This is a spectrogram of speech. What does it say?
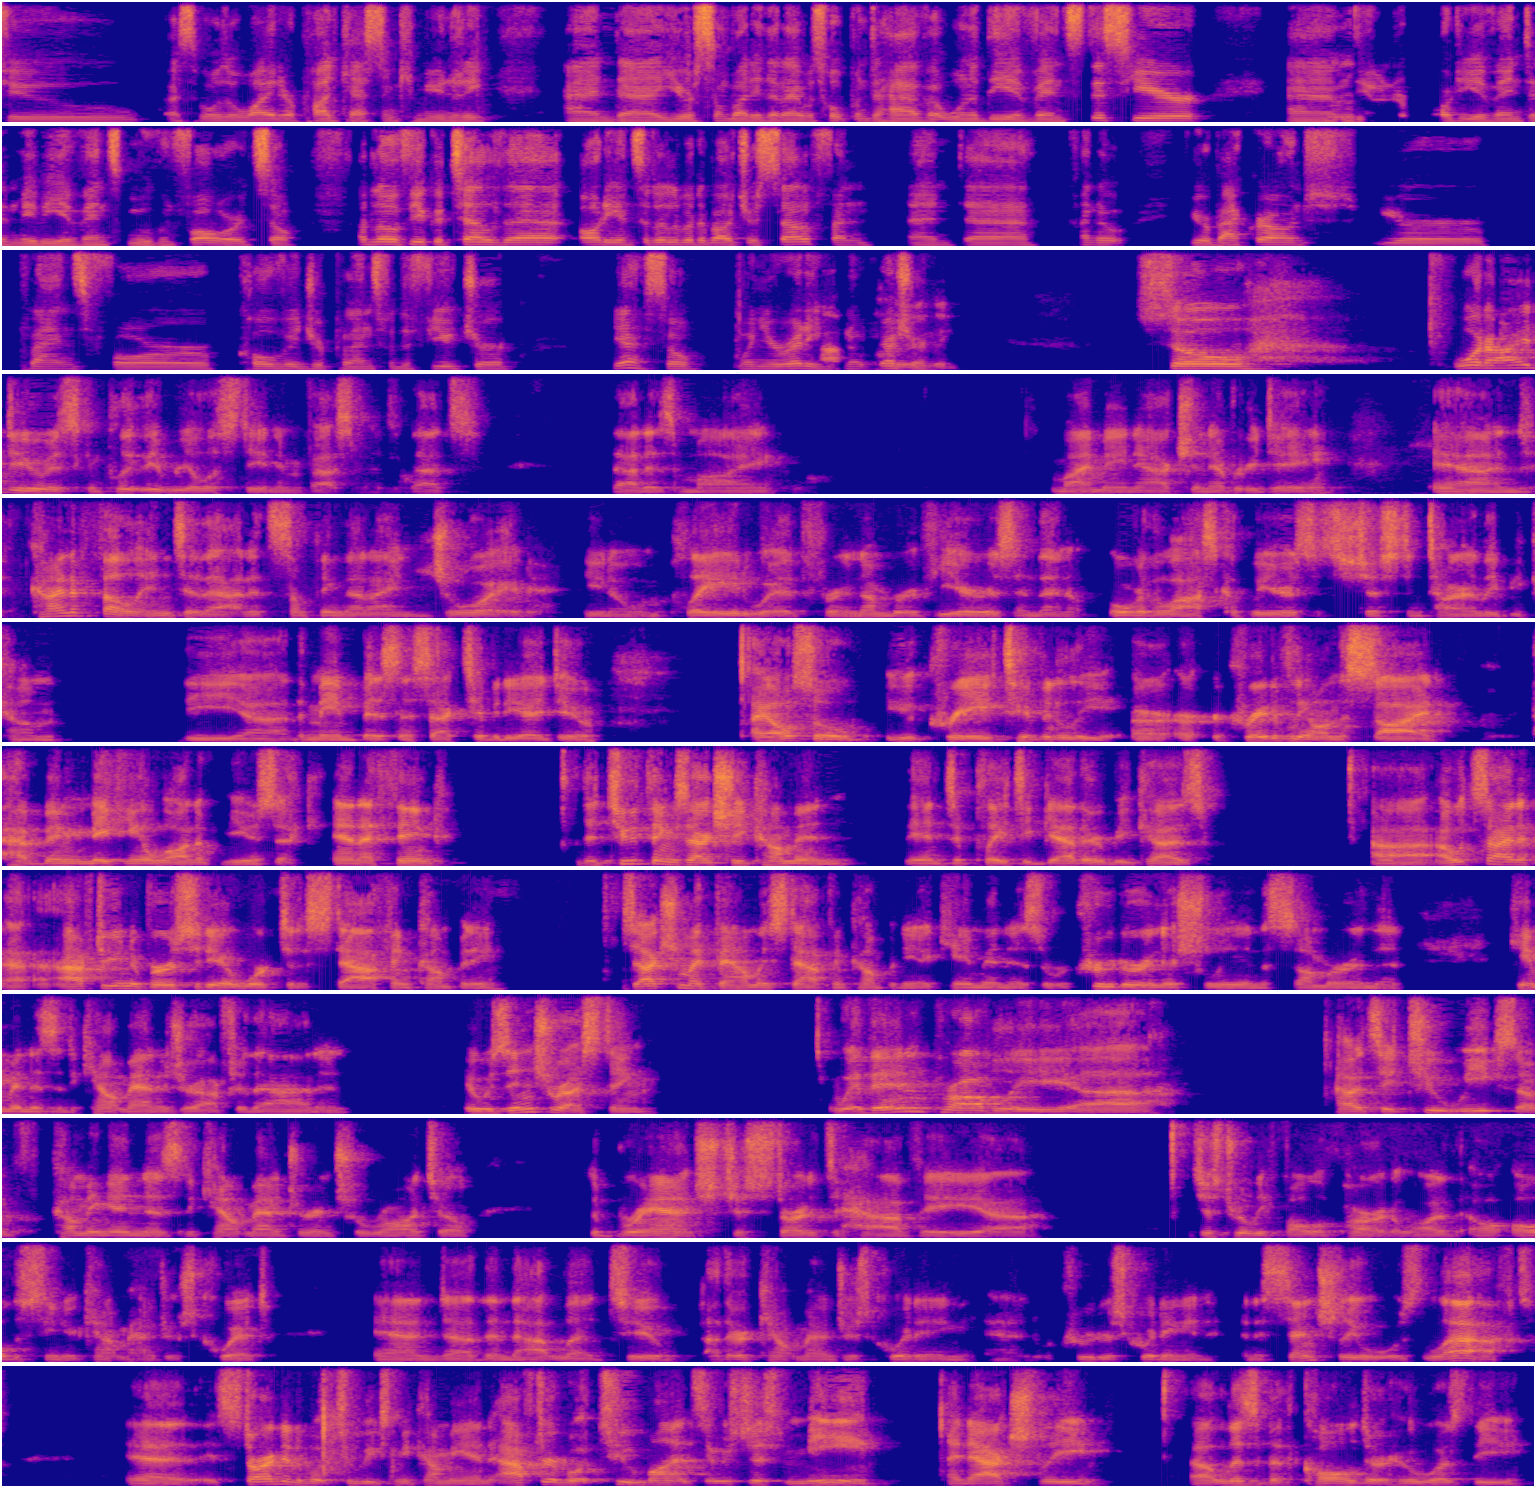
to, I suppose, a wider podcasting community. And uh, you're somebody that I was hoping to have at one of the events this year, um, Mhm. the under 40 event, and maybe events moving forward. So I'd love if you could tell the audience a little bit about yourself and and uh, kind of your background, your plans for COVID, your plans for the future. Yeah. So when you're ready, no pressure. So, what I do is completely real estate investment. That's that is my my main action every day, and kind of fell into that. It's something that I enjoyed, you know, and played with for a number of years, and then over the last couple of years, it's just entirely become the uh, the main business activity I do. I also you creatively or, or creatively on the side have been making a lot of music, and I think the two things actually come in into play together because uh, outside after university, I worked at a staffing company. It's actually my family staffing company. I came in as a recruiter initially in the summer, and then came in as an account manager after that. And it was interesting. Within probably uh, I would say two weeks of coming in as an account manager in Toronto, the branch just started to have a uh, just really fall apart. A lot of all, the senior account managers quit, and uh, then that led to other account managers quitting and recruiters quitting, and, and essentially what was left. And it started about two weeks me coming in. After about two months, it was just me and actually uh, Elizabeth Calder, who was the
